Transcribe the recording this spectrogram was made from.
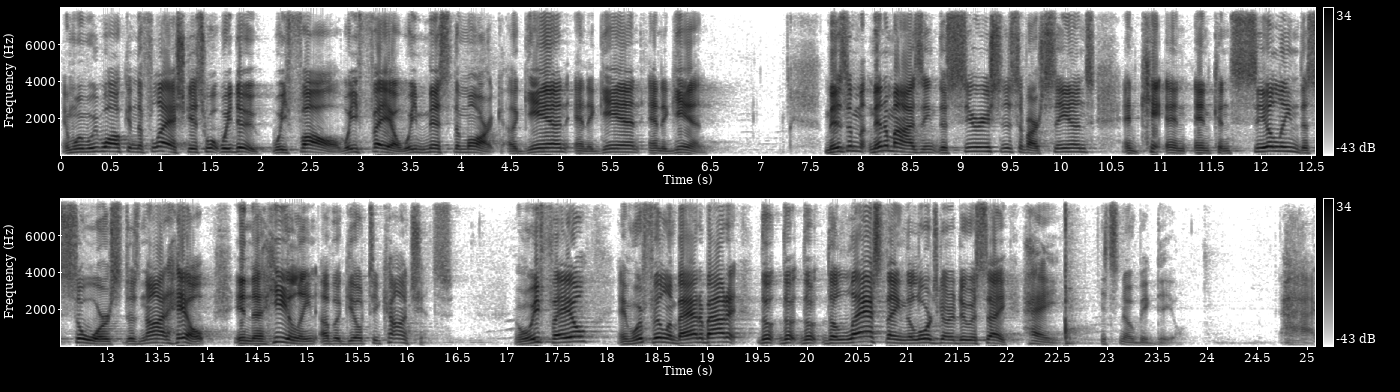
And when we walk in the flesh, guess what we do? We fall, we fail, we miss the mark again and again and again. Minimizing the seriousness of our sins and, and, and concealing the source does not help in the healing of a guilty conscience. When we fail, and we're feeling bad about it, the, the, the, the last thing the Lord's going to do is say, hey, it's no big deal. Ah,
